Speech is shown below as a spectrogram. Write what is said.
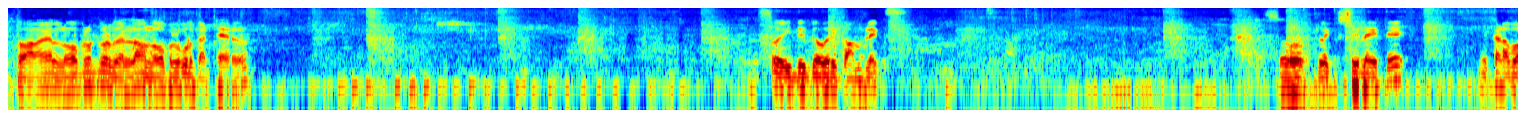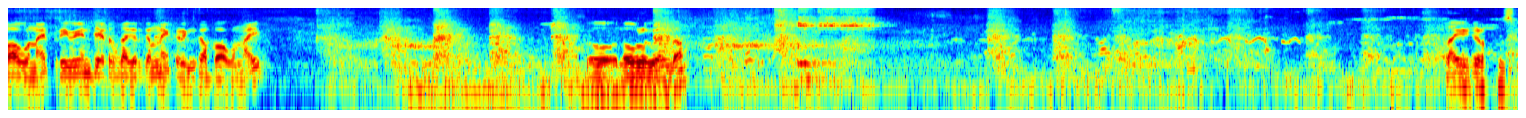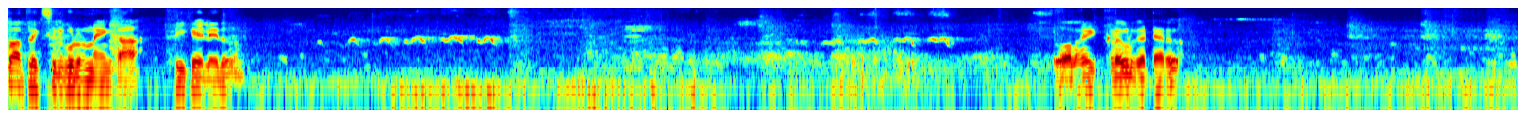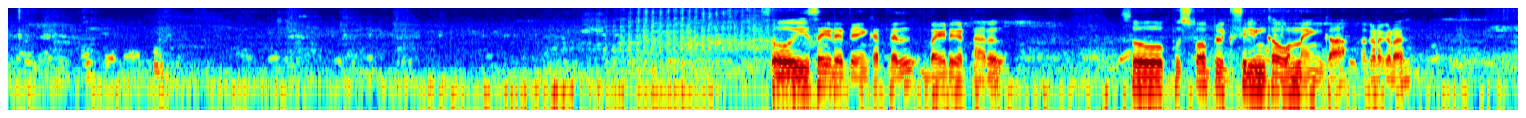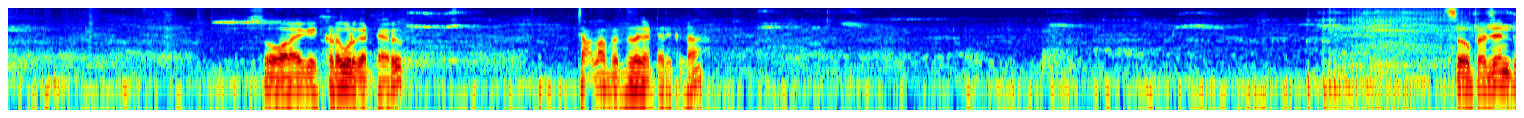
సో అలాగే లోపలికి కూడా వెళ్దాం. లోపల కూడా కట్టారు. సో ఇది గౌరీ కాంప్లెక్స్. సో ఫ్లెక్సీలు అయితే ఇక్కడ బాగున్నాయి. త్రివేణి థియేటర్ దగ్గర కన్నా ఇక్కడ ఇంకా బాగున్నాయి. సో లోపలికి వెళ్దాం. అలాగే ఇక్కడ పుష్ప ఫ్లెక్సీలు కూడా ఉన్నాయి ఇంకా. టీకే లేదు. సో అలాగే ఇక్కడ కూడా కట్టారు. సో ఈ సైడ్ అయితే ఏం కట్టలేదు బయట కట్టినారు. సో పుష్ప ఫ్లెక్సీలు ఇంకా ఉన్నాయి ఇంకా అక్కడక్కడ. సో అలాగే ఇక్కడ కూడా కట్టారు. చాలా పెద్దగా కట్టారు ఇక్కడ. So present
